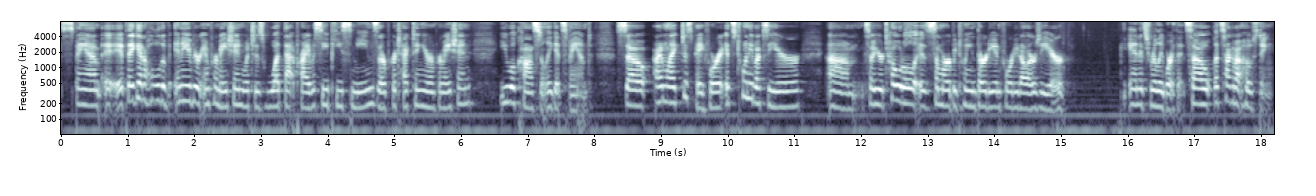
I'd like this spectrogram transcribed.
spam if they get a hold of any of your information which is what that privacy piece means they're protecting your information you will constantly get spammed. So i'm like just pay for it. It's 20 bucks a year. Um, so your total is somewhere between 30 and 40 dollars a year. And it's really worth it. So let's talk about hosting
